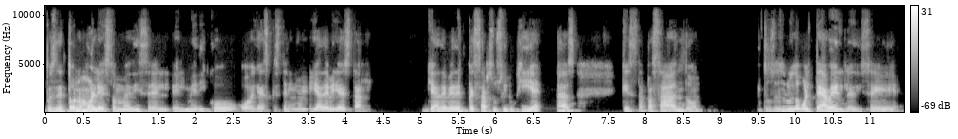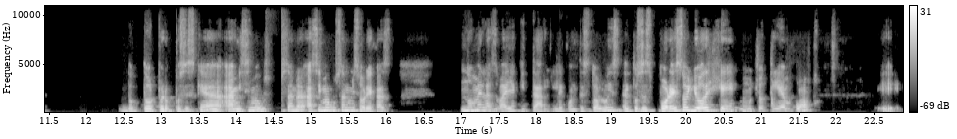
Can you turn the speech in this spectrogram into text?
pues de tono molesto me dice el, médico, oiga, es que este niño ya debería estar, ya debe de empezar sus cirugías, ¿qué está pasando? Entonces Luis lo voltea a ver y le dice, doctor, pero pues es que a, a mí sí me gustan, así me gustan mis orejas, no me las vaya a quitar, le contestó Luis. Entonces, por eso yo dejé mucho tiempo eh,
